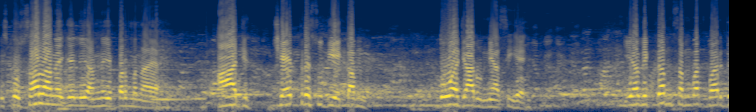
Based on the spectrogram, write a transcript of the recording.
इसको उत्साह लाने के लिए हमने ये पर्व मनाया है। आज चैत्र सुदी एकम दो हज़ार उन्यासी है। यह विक्रम संवत वर्ग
